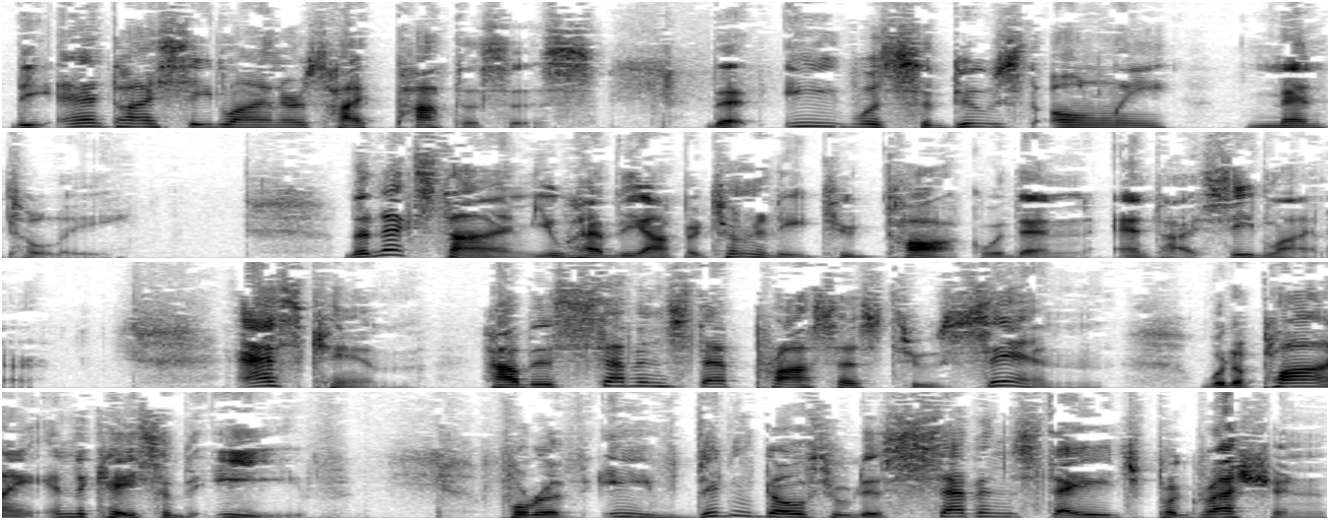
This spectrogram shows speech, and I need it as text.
the anti-seedliners hypothesis that Eve was seduced only mentally. The next time you have the opportunity to talk with an anti-seedliner, ask him how this seven step process to sin would apply in the case of Eve. For if Eve didn't go through this seven stage progression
